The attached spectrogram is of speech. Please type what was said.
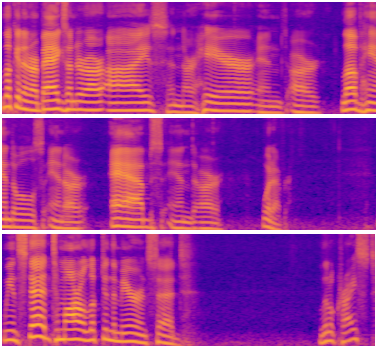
looking at our bags under our eyes and our hair and our love handles and our abs and our whatever. We instead tomorrow looked in the mirror and said, Little Christ,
